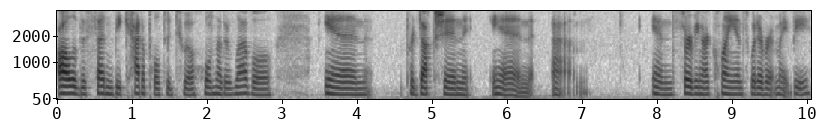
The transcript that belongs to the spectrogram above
all of a sudden be catapulted to a whole nother level in production in um, in serving our clients whatever it might be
